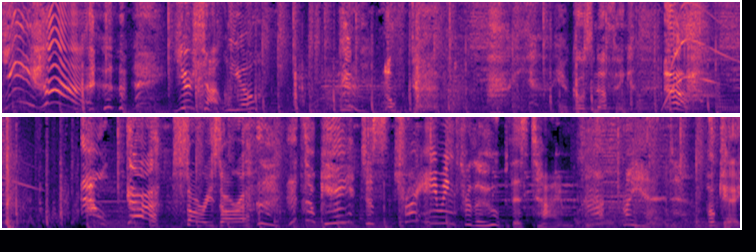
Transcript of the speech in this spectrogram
Yeehaw! Your shot, Leo. Oh, here goes nothing. Ah! Ow! Ah! Sorry, Zara. It's okay. Just try aiming for the hoop this time, not my head. Okay,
